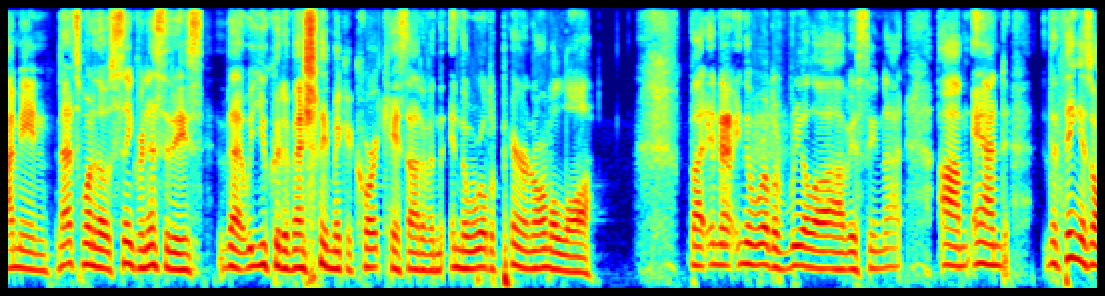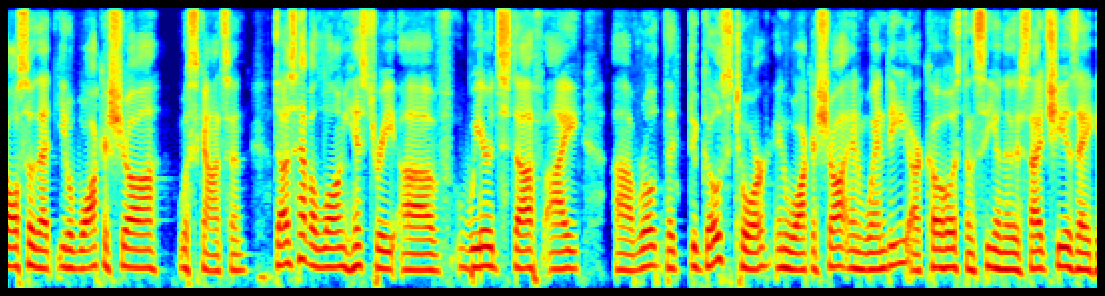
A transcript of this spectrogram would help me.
I mean, that's one of those synchronicities that you could eventually make a court case out of in, in the world of paranormal law but in the in the world of real law, obviously not. Um, and the thing is also that you know Waukesha, Wisconsin, does have a long history of weird stuff. I uh, wrote the the ghost tour in Waukesha, and Wendy, our co-host on See You on the Other Side, she is a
